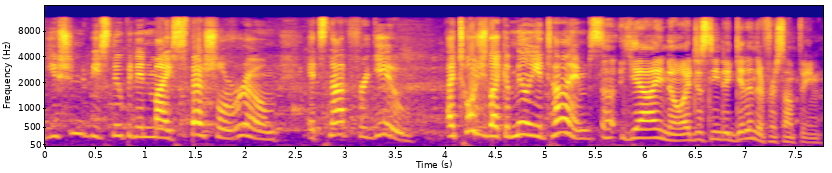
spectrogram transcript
you shouldn't be snooping in my special room. It's not for you. I told you like a million times. Uh, yeah, I know. I just need to get in there for something.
